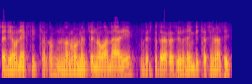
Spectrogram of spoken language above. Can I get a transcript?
sería un éxito, ¿no? Normalmente no va nadie después de recibir una invitación así.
